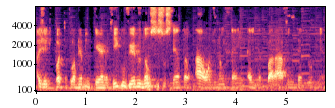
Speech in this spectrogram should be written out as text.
a gente pode ter problema interno aqui governos não se sustentam aonde não tem alimento barato e não tem desenvolvimento.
